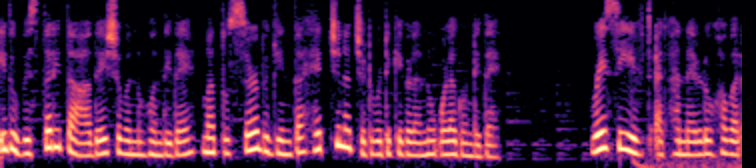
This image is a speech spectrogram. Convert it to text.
ಇದು ವಿಸ್ತರಿತ ಆದೇಶವನ್ನು ಹೊಂದಿದೆ ಮತ್ತು ಸರ್ಬ್ಗಿಂತ ಹೆಚ್ಚಿನ ಚಟುವಟಿಕೆಗಳನ್ನು ಒಳಗೊಂಡಿದೆ. ರಿಸೀವ್ಡ್ ಅಟ್ ಹನ್ನೆರಡು ಹವರ್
